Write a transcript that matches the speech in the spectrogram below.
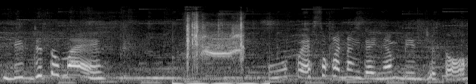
Video to ma eh. Pumupwesto ka ng ganyan, video to.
